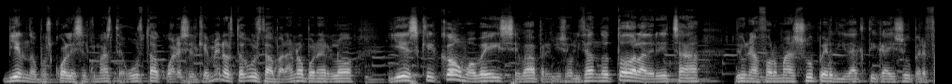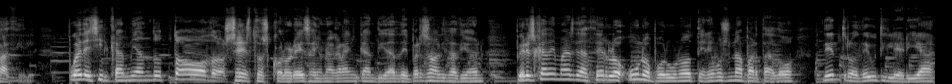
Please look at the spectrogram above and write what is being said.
viendo pues cuál es el que más te gusta, cuál es el que menos te gusta para no ponerlo. Y es que como veis se va previsualizando toda la derecha de una forma súper didáctica y súper fácil. Puedes ir cambiando todos estos colores, hay una gran cantidad de personalización, pero es que además de hacerlo uno por uno, tenemos un apartado dentro de utilería,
